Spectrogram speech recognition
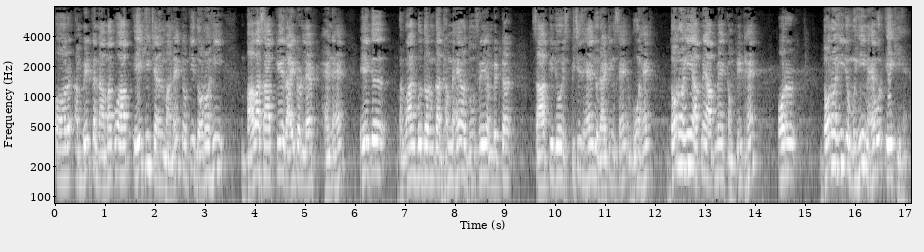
और अंबेडकर नामा को आप एक ही चैनल माने, क्योंकि दोनों ही बाबा साहब के राइट और लेफ़्ट हैंड हैं। एक भगवान बुद्ध और उनका धम्म है, और दूसरे अंबेडकर साहब की जो स्पीचेज हैं, जो राइटिंग्स हैं, वो हैं। दोनों ही अपने आप में कंप्लीट हैं और दोनों ही जो मुहिम है, वो एक ही है।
